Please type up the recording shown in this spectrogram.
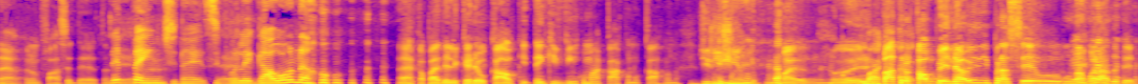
É, eu não faço ideia também. Depende, né? Se for legal ou não. É, capaz dele querer o carro que tem que vir com o macaco no carro, né? Dirigindo. Mas, mas pra trocar o pneu e pra ser o, o namorado dele.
